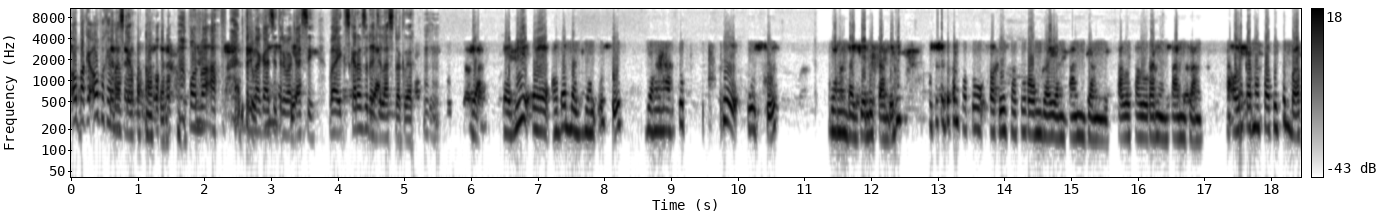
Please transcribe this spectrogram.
Oh pakai oh pakai masker. masker. Oh, mohon maaf. Terima kasih terima Ya. kasih. Baik, sekarang sudah Ya. jelas dokter. Ya, jadi eh, ada bagian usus yang masuk ke usus yang bagian besar. Jadi usus itu kan satu satu satu rongga yang panjang, nih, salur saluran yang panjang. Nah, oleh karena suatu sebab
